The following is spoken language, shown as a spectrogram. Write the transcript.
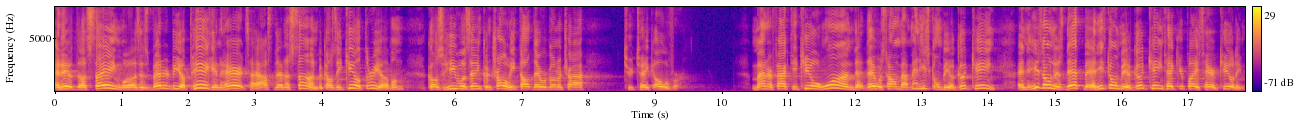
And it, the saying was, it's better to be a pig in Herod's house than a son because he killed three of them because he was in control. He thought they were going to try to take over. Matter of fact, he killed one that they was talking about, man, he's going to be a good king. And he's on his deathbed. He's going to be a good king. Take your place. Herod killed him.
